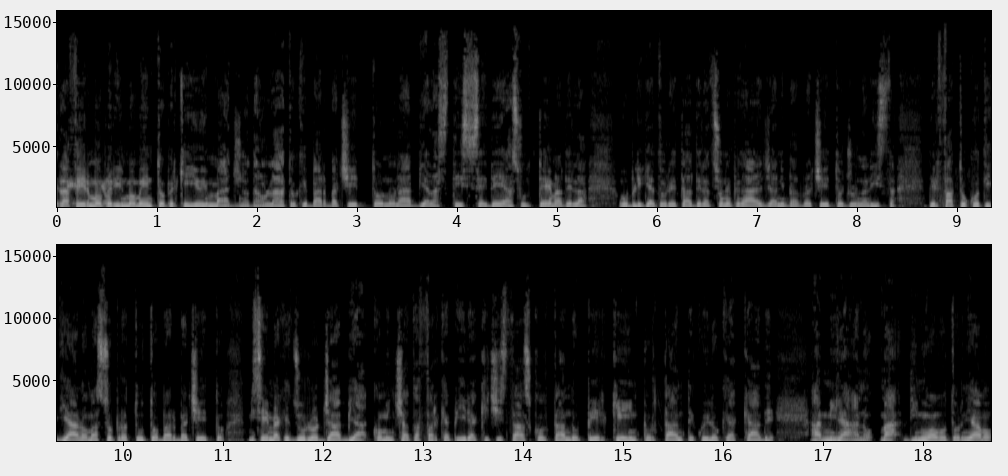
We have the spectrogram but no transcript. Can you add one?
la, fermo per il momento perché io immagino da un lato che Barbacetto non abbia la stessa idea sul tema dell'obbligatorietà dell'azione penale, Gianni Barbacetto, giornalista del Fatto Quotidiano, ma soprattutto Barbacetto. Mi sembra che Zurlo già abbia cominciato a far capire a chi ci sta ascoltando perché è importante quello che accade a Milano, ma di nuovo torniamo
